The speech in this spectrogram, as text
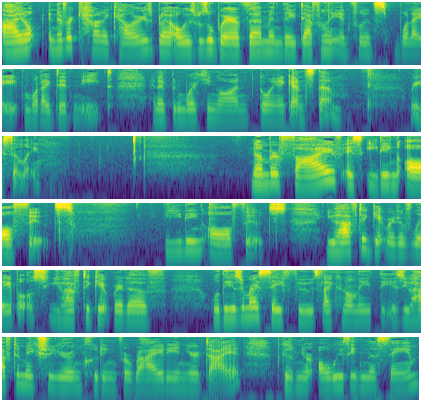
I don't I never counted calories, but I always was aware of them and they definitely influenced what I ate and what I didn't eat. And I've been working on going against them recently. Number 5 is eating all foods. Eating all foods. You have to get rid of labels. You have to get rid of well, these are my safe foods, I can only eat these. You have to make sure you're including variety in your diet because when you're always eating the same,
